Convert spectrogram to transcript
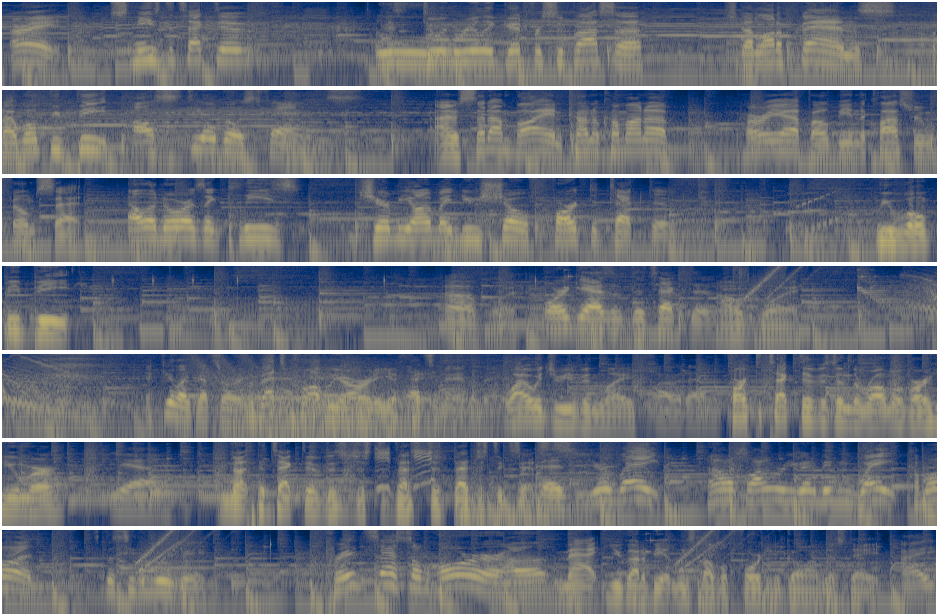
All right, Sneeze Detective is doing really good for Tsubasa. She got a lot of fans, but I won't be beat. I'll steal those fans. I'm set on buying. Kind of come on up. Hurry up! I'll be in the classroom film set. Eleanor is like, please cheer me on my new show, Fart Detective. We won't be beat. Oh boy. Orgasm Detective. Oh boy. I feel like that's already. But that's an probably anime. already a thing. That's an anime. Why would you even like? Why would I? Fart Detective is in the realm of our humor. Yeah. Nut Detective is just that's just that just exists. Says you're late. How much longer are you gonna make me wait? Come on, let's go see the movie. Princess of Horror, huh? Matt, you got to be at least level 40 to go on this date. I,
